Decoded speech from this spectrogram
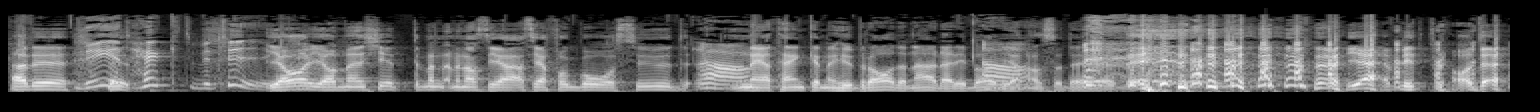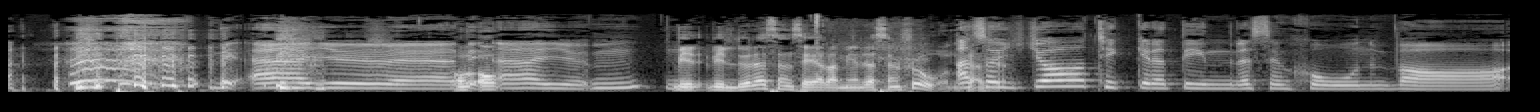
Ja, det, Det är ett högt betyg. Ja, ja, men shit, men, men alltså, jag, alltså jag får gåshud Ja. när jag tänker mig hur bra den är där i början. Ja. Alltså, det, det, jävligt bra det. Det är ju... eh, Om- det om- är ju mm. Vill, vill du recensera min recension? Alltså kanske? jag tycker att din recension var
